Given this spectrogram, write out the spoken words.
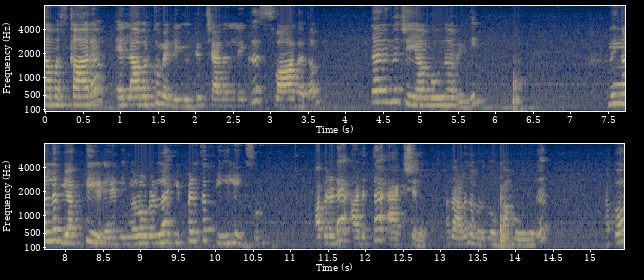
നമസ്കാരം. എല്ലാവർക്കും എന്റെ യൂട്യൂബ് ചാനലിലേക്ക് സ്വാഗതം. ഞാൻ ഇന്ന് ചെയ്യാൻ പോകുന്ന റീഡിങ് നിങ്ങളുടെ വ്യക്തിയുടെ നിങ്ങളോടുള്ള ഇപ്പോഴത്തെ ഫീലിങ്സും അവരുടെ അടുത്ത ആക്ഷനും അതാണ് നമ്മൾ നോക്കാൻ പോകുന്നത്. അപ്പോൾ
